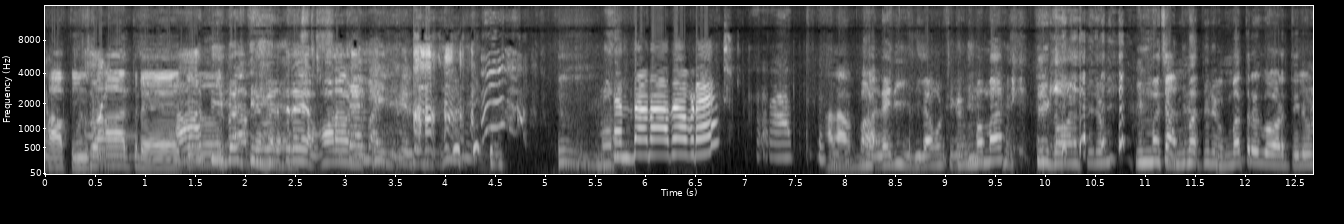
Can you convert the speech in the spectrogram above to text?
ഹാപ്പി ബർത്ത്ഡേ എന്താണ് അത് അവിടെ പല രീതിയിലാണ് ഉമ്മ ത്രികോണത്തിലും ഇമ്മ ചന്ദ്രത്തിലും ഉമ്മ ത്രികോണത്തിലും.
